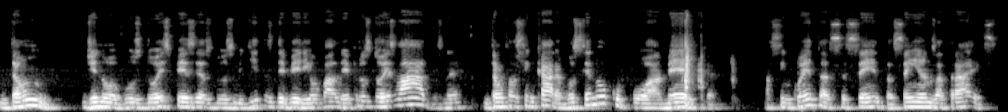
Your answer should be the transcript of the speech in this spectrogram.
Então, de novo, os dois pesos e as duas medidas deveriam valer para os dois lados, né? Então, fala assim, cara, você não ocupou a América há 50, 60, 100 anos atrás?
